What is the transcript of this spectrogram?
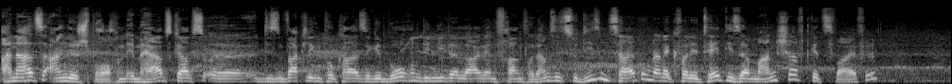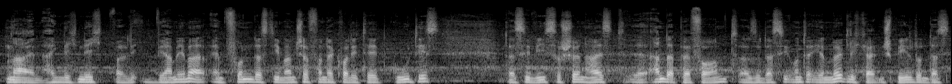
Anna hat es angesprochen. Im Herbst gab es äh, diesen wackeligen Pokalsieg in Bochum, die Niederlage in Frankfurt. Haben Sie zu diesem Zeitpunkt an der Qualität dieser Mannschaft gezweifelt? Nein, eigentlich nicht, weil wir haben immer empfunden, dass die Mannschaft von der Qualität gut ist, dass sie, wie es so schön heißt, äh, underperformt, also dass sie unter ihren Möglichkeiten spielt und das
